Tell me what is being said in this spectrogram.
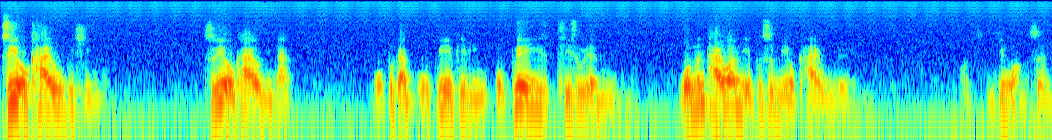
只有开悟不行。只有开悟，你看，我不敢，我不愿意批评，我不愿意提出人名。我们台湾也不是没有开悟的人，哦，已经往生，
